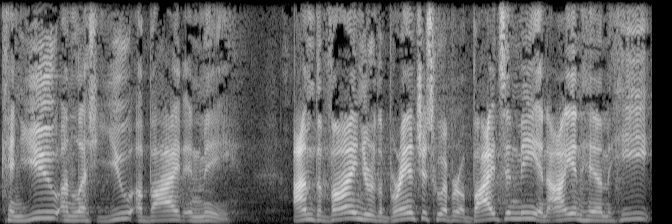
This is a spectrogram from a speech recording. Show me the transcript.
can you unless you abide in me. I'm the vine, you're the branches. Whoever abides in me and I in him, he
